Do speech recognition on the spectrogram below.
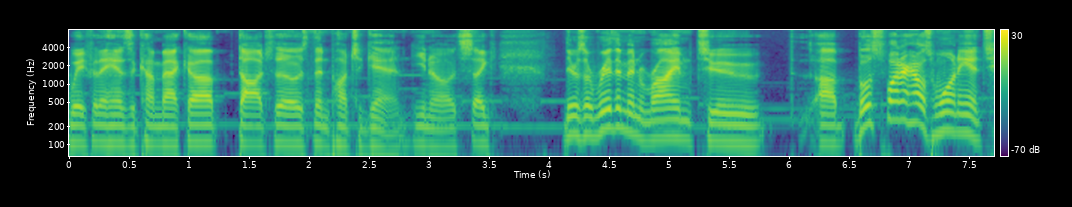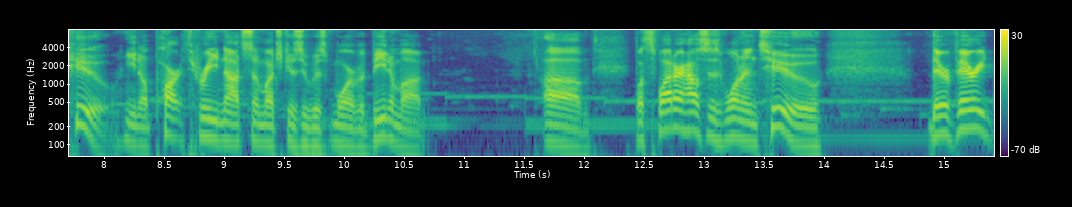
Wait for the hands to come back up, dodge those, then punch again. You know, it's like there's a rhythm and rhyme to uh, both Splatterhouse 1 and 2. You know, part 3 not so much because it was more of a beat 'em up. Um, but Splatterhouses 1 and 2, they're very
